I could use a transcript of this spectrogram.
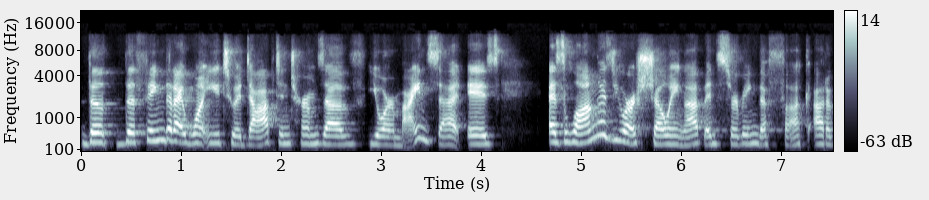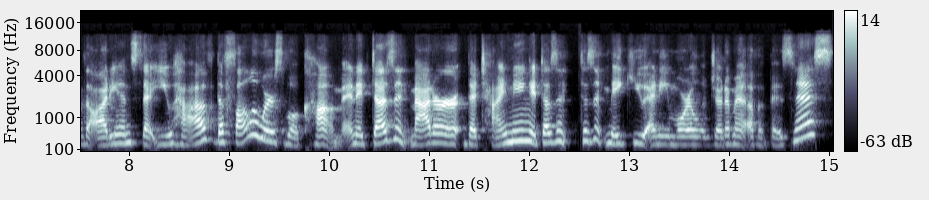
the the thing that I want you to adopt in terms of your mindset is as long as you are showing up and serving the fuck out of the audience that you have the followers will come. And it doesn't matter the timing. It doesn't doesn't make you any more legitimate of a business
